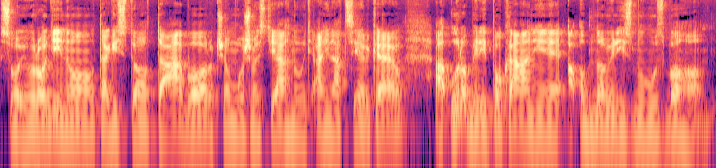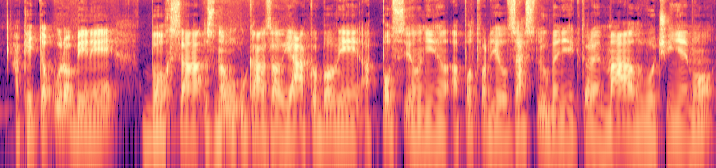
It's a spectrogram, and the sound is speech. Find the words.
svoju rodinu, takisto tábor, čo môžeme stiahnuť aj na cierkev a urobili pokánie a obnovili zmluvu s Bohom. A keď to urobili, Boh sa znovu ukázal Jákobovi a posilnil a potvrdil zasľúbenie, ktoré mal voči nemu.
